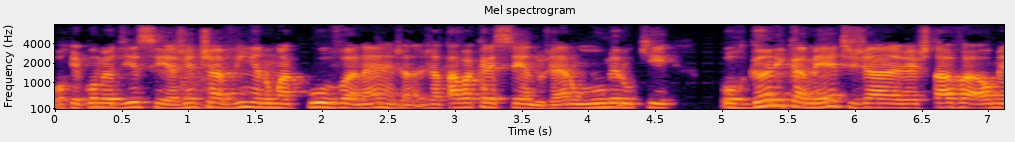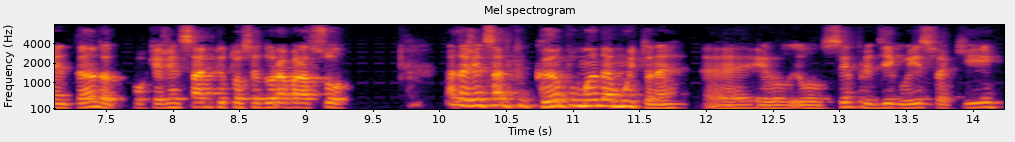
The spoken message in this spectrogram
porque, como eu disse, a gente já vinha numa curva, né, já estava crescendo, já era um número que organicamente já, já estava aumentando, porque a gente sabe que o torcedor abraçou. Mas a gente sabe que o campo manda muito, né? É, eu, eu sempre digo isso aqui,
